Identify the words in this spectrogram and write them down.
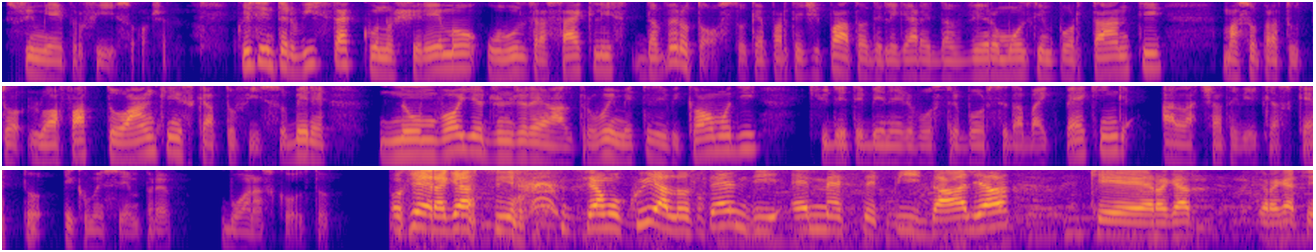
sui miei profili social. In questa intervista conosceremo un ultra cyclist davvero tosto che ha partecipato a delle gare davvero molto importanti, ma soprattutto lo ha fatto anche in scatto fisso. Bene, non voglio aggiungere altro, voi mettetevi comodi, chiudete bene le vostre borse da bikepacking, allacciatevi il caschetto e come sempre, buon ascolto. Ok ragazzi, siamo qui allo stand di MSP Italia che ragazzi, ragazzi,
